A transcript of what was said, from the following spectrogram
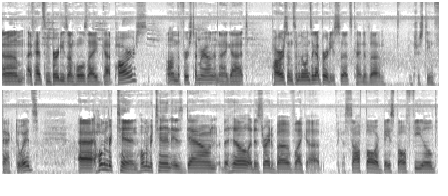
Um, I've had some birdies on holes I got pars on the first time around, and I got pars on some of the ones I got birdies. So that's kind of um, interesting factoids. Uh, hole number 10. Hole number 10 is down the hill. It is right above like a like a softball or baseball field.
